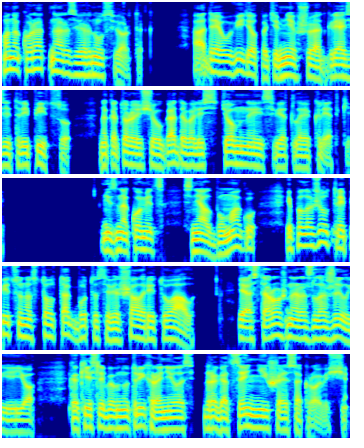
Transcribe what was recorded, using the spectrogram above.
Он аккуратно развернул сверток. Адрия увидел потемневшую от грязи трепицу, на которой еще угадывались темные и светлые клетки. Незнакомец снял бумагу и положил трепицу на стол так, будто совершал ритуал – и осторожно разложил ее, как если бы внутри хранилось драгоценнейшее сокровище.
